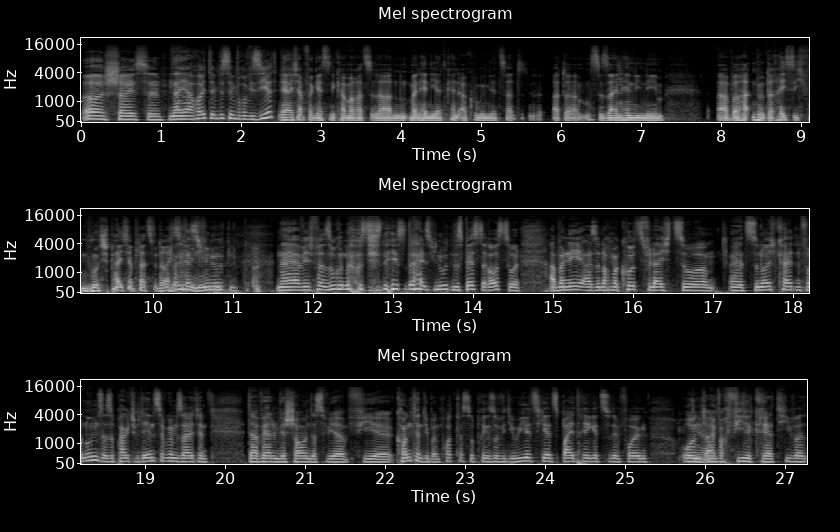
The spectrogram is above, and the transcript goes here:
Oh, scheiße. Naja, heute ein bisschen improvisiert. Ja, ich habe vergessen, die Kamera zu laden und mein Handy hat keinen Akku und jetzt hat, hat er, musste sein Handy nehmen. Aber hat nur 30, nur Speicherplatz für 30, 30 Minuten. Minuten. Naja, wir versuchen aus diesen nächsten 30 Minuten das Beste rauszuholen. Aber nee, also nochmal kurz vielleicht zur, äh, zu Neuigkeiten von uns, also praktisch mit der Instagram-Seite. Da werden wir schauen, dass wir viel Content über den Podcast so bringen, so wie die Reels jetzt, Beiträge zu den Folgen und Ja. einfach viel kreativer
